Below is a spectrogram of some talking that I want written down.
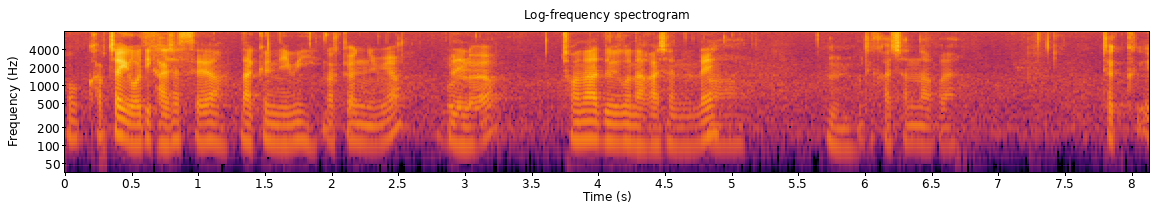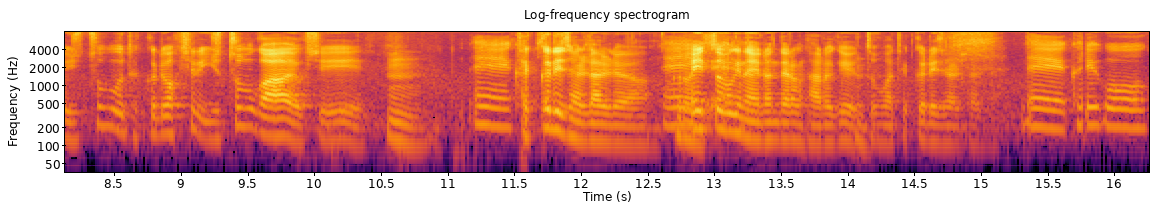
어, 갑자기 어디 가셨어요, 낙교님이 낙교님이요? 몰라요? 전화 들고 나가셨는데. 아, 음. 어디 가셨나 봐요. 댓글, 유튜브 댓글이 확실히 유튜브가 역시 음. 네, 그- 댓글이 잘 달려요. 네. 페이스북이나 이런 데랑 다르게 유튜브가 댓글이 잘 달려. 네 그리고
